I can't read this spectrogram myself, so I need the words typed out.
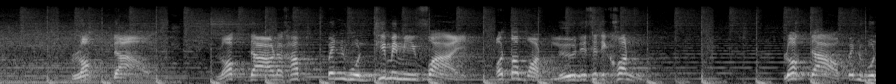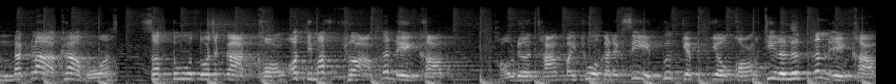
7 Lockdown Lockdown นะครับ เป็นหุ่นที่ไม่มีฝ่าย Autobot หรือ Decepticonล็อกดาวน์เป็นหุ่นนักล่าฆ่าหัวศัตรูตัวฉกาจของ Optimus Prime นั่นเองครับ เขาเดินทางไปทั่วกาแล็กซี่เพื่อเก็บเกี่ยวของที่ระลึกนั่นเองครับ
